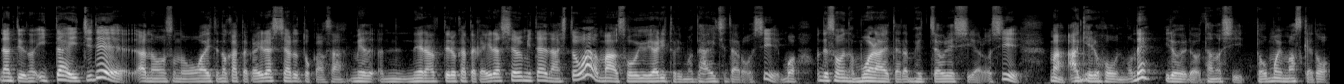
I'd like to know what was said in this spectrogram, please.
なんていうの、1対1で、あの、そのお相手の方がいらっしゃるとかさ、め狙ってる方がいらっしゃるみたいな人は、まあそういうやりとりも大事だろうし、もう、でそういうのもらえたらめっちゃ嬉しいやろうし、まああげる方もね、いろいろ楽しいと思いますけど、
